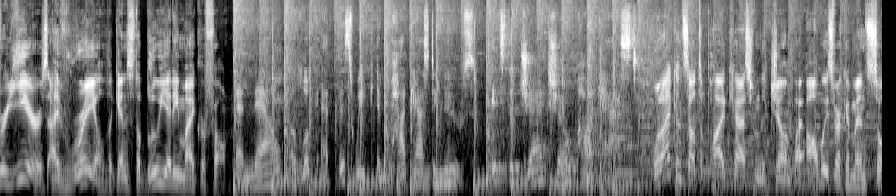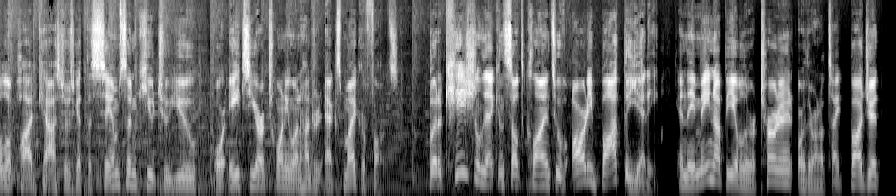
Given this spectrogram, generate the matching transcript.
For years, I've railed against the Blue Yeti microphone. And now, a look at this week in podcasting news. It's the Jag Show Podcast. When I consult a podcast from the jump, I always recommend solo podcasters get the Samson Q2U or ATR 2100X microphones. But occasionally, I consult clients who have already bought the Yeti, and they may not be able to return it or they're on a tight budget.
